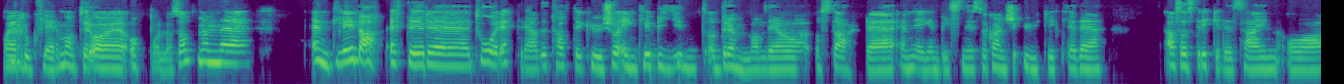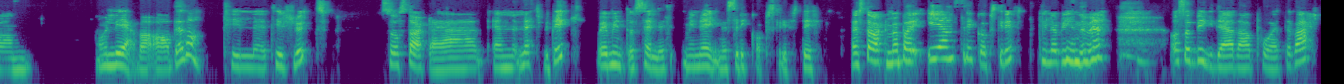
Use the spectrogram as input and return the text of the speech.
Og jeg tok flere måneder og opphold og sånt. Men endelig, da, etter to år etter jeg hadde tatt det kurset og egentlig begynt å drømme om det å, å starte en egen business og kanskje utvikle det altså strikkedesign og, og leve av det da, til, til slutt, så starta jeg en nettbutikk og jeg begynte å selge mine egne strikkeoppskrifter. Jeg startet med bare én strikkeoppskrift til å begynne med, og så bygde jeg da på etter hvert.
